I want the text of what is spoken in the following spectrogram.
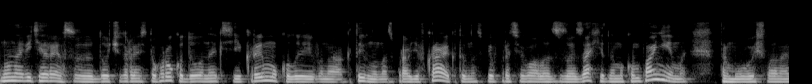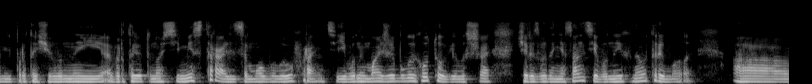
ну навіть РФ до 2014 року, до анексії Криму, коли вона активно насправді вкрай активно співпрацювала з західними компаніями, там мова йшла навіть про те, що вони вертольотоносці Містраль замовили у Франції. Вони майже були готові лише через ведення санкцій. Вони їх не отримали. А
